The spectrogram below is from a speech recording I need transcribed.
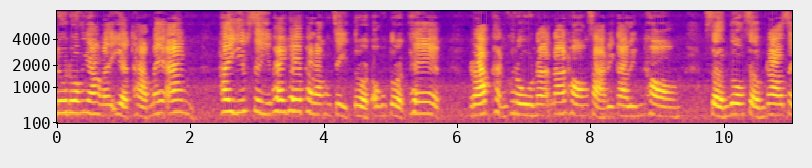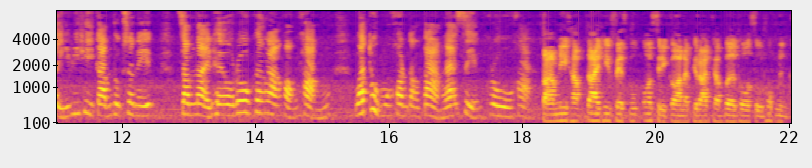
ดูดวงอย่างละเอียดถามไม่อั้นไพ่ยิปซีไพ่เทพพลังจิตตรวจองค์ตรวจเทพ รับขันครูณหน้าทองสาริกาลิ้นทอง เสริมดวงเสริมราศีพิธีกรรมทุกชนิดจำหน่ายเทวรูปเครื่องรางของขลัง วัตถุมงคลต่างๆ และเสียงครูค่ะ ตามนี้ครับ ได้ที่ Facebook โอสิริกรอภิรัตน์ครับ เบอร์โทร 0 6 1 9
